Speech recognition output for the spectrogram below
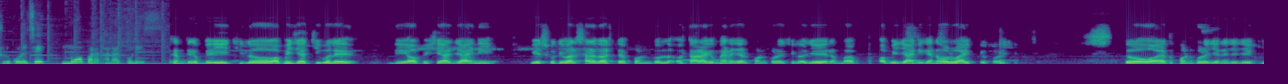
শুরু করেছে নোয়াপাড়া থানার পুলিশ। এখান থেকে বেরিয়েছিল অফিস যাচ্ছি বলে, দিয়ে অফিসে আর যায়নি। বৃহস্পতিবার সাড়ে দশটায় ফোন করল তার আগে ম্যানেজার ফোন করেছিল যে এরম অফিস যায়নি কেন, ওর ওয়াইফকে করেছিল। তো ওয়াইফ ফোন করে জেনেছে যে কি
